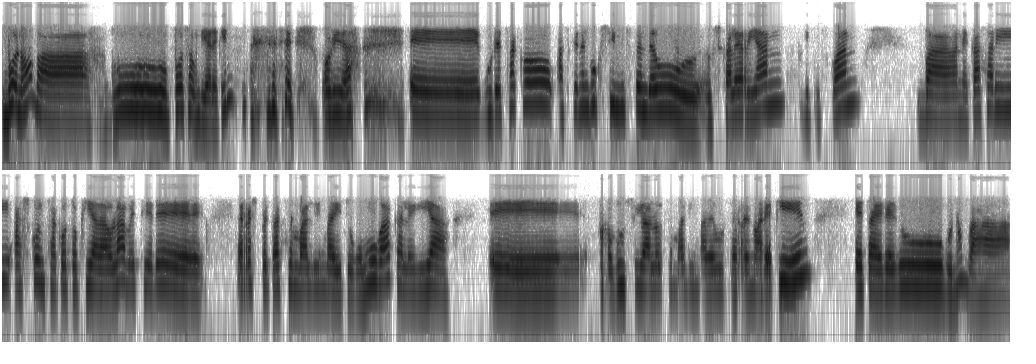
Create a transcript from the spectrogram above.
Bueno, ba, gu poza hundiarekin, hori da. E, guretzako, azkenen guk sinisten dugu Euskal Herrian, Gipuzkoan, ba, nekazari askontzako tokia daola, beti ere errespetatzen baldin baditugu mugak, alegia e, produzioa lotzen baldin badegu terrenoarekin, eta eredu, bueno, ba,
